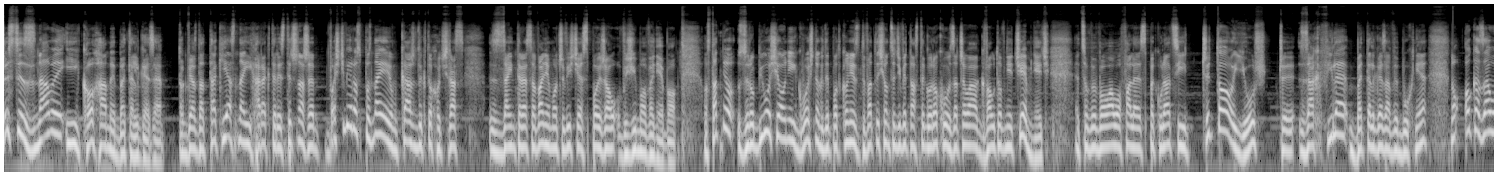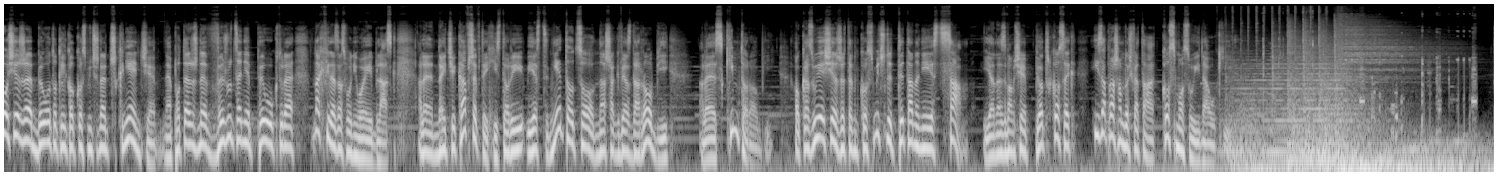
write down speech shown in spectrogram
Wszyscy znamy i kochamy Betelgezę. To gwiazda tak jasna i charakterystyczna, że właściwie rozpoznaje ją każdy, kto choć raz z zainteresowaniem oczywiście spojrzał w zimowe niebo. Ostatnio zrobiło się o niej głośno, gdy pod koniec 2019 roku zaczęła gwałtownie ciemnieć, co wywołało falę spekulacji, czy to już, czy za chwilę Betelgeza wybuchnie? No, okazało się, że było to tylko kosmiczne czknięcie, potężne wyrzucenie pyłu, które na chwilę zasłoniło jej blask. Ale najciekawsze w tej historii jest nie to, co nasza gwiazda robi, ale z kim to robi. Okazuje się, że ten kosmiczny tytan nie jest sam. Ja nazywam się Piotr Kosek i zapraszam do świata kosmosu i nauki.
